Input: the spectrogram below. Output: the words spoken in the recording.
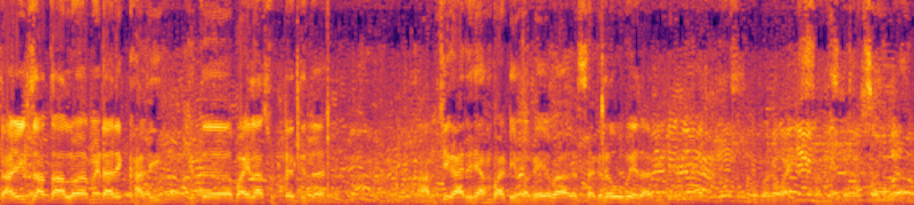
डायरेक्ट जाता आलो आम्ही डायरेक्ट खाली. तिथं बायला सुट्ट्या तिथं. आमची गाडी जाम पाठी मग हे बघा सगळं उभे आहेत आम्ही. हे बघा बाई सगळं सगळं.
